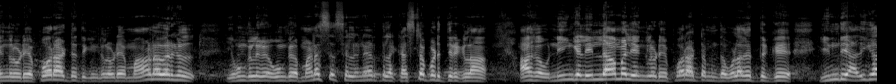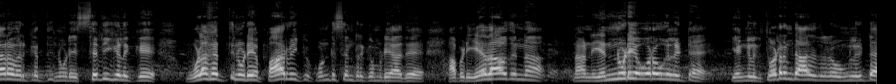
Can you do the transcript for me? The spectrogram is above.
எங்களுடைய போராட்டத்துக்கு எங்களுடைய மாணவர்கள் உங்களுக்கு உங்கள் மனசை சில நேரத்தில் கஷ்டப்படுத்தியிருக்கலாம். ஆக நீங்கள் இல்லாமல் எங்களுடைய போராட்டம் இந்த உலகத்துக்கு இந்திய அதிகார வர்க்கத்தினுடைய செவிகளுக்கு உலகத்தினுடைய பார்வைக்கு கொண்டு சென்றிருக்க முடியாது. அப்படி ஏதாவதுன்னா நான் என்னுடைய உறவுகள்கிட்ட எங்களுக்கு தொடர்ந்து ஆதரவு உங்கள்கிட்ட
